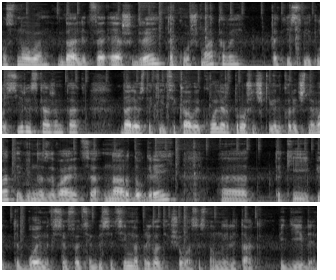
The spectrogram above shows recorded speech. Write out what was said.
Основа. Далі це Ash Grey, також матовий, такий світло-сірий, скажімо так. Далі ось такий цікавий колір, трошечки він коричневатий, він називається Nardo Grey. Е, такий під Boeing 777, наприклад, якщо у вас основний літак підійде.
